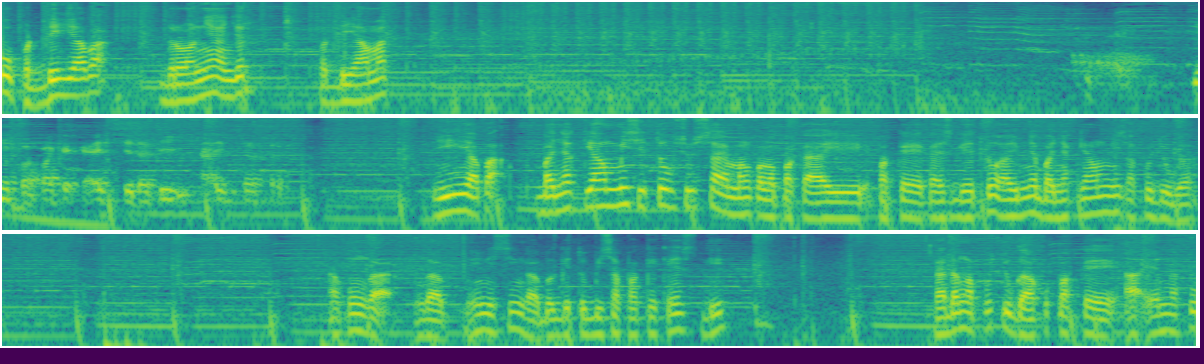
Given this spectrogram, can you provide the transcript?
Uh pedih ya pak. Drone-nya anjir. Pedih amat. Nyoba pakai KSG tapi AI bisa Iya pak. Banyak yang miss itu susah emang kalau pakai pakai KSG itu. Aimnya banyak yang miss aku juga. Aku nggak nggak ini sih nggak begitu bisa pakai KSG kadang ngapus juga aku pakai AN aku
